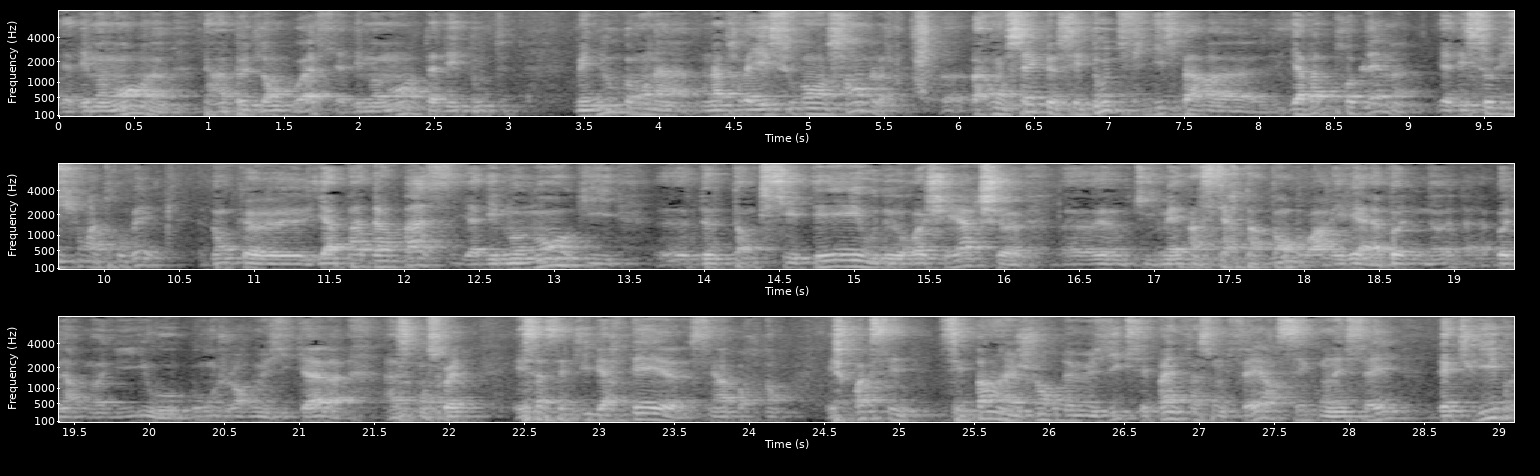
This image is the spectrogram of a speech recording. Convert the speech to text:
il y a des moments où tu as un peu de l'angoisse, il y a des moments où tu as des doutes. Mais nous, comme on a, travaillé souvent ensemble, euh, bah, on sait que ces doutes finissent par... Euh, il n'y a pas de problème, il y a des solutions à trouver. Donc euh, il n'y a pas d'impasse, il y a des moments qui d'anxiété ou de recherche qui mettent un certain temps pour arriver à la bonne note, à la bonne harmonie ou au bon genre musical, à ce qu'on souhaite. Et ça, cette liberté, c'est important. Et je crois que c'est, c'est pas un genre de musique, c'est pas une façon de faire, c'est qu'on essaye d'être libre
